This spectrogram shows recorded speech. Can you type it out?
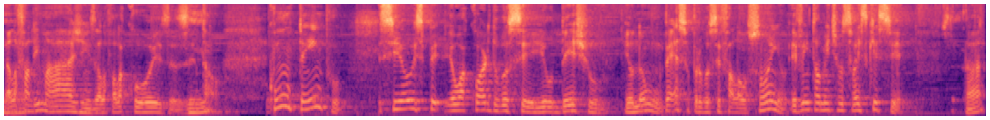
Ela fala imagens, ela fala coisas e tal. Com o tempo, se eu, eu acordo você e eu deixo, eu não peço pra você falar o sonho, eventualmente você vai esquecer, tá?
